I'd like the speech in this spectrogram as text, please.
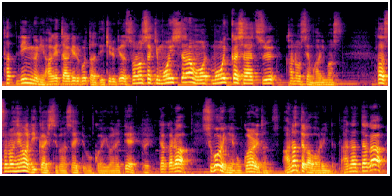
たリングに上げてあげることはできるけどその先もう一したらもう一回再発する可能性もあります。ただその辺は理解してくださいって僕は言われて、はい。だからすごいね怒られたんです。あなたが悪いんだあなたが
